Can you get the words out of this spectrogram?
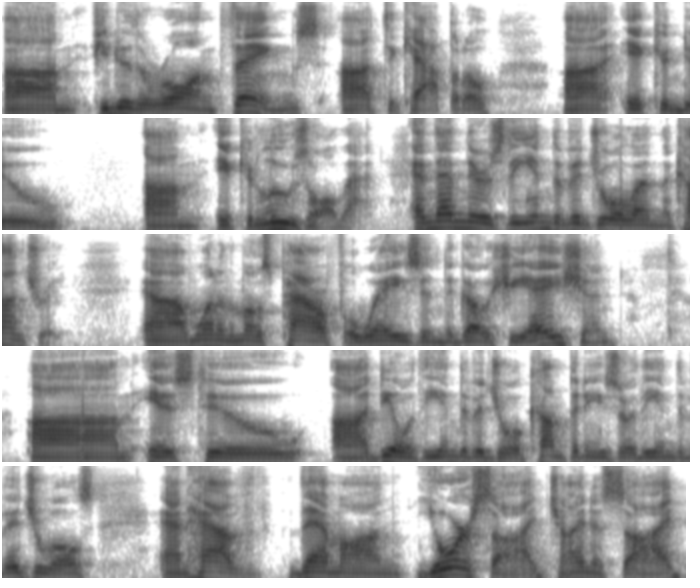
Um, if you do the wrong things uh, to capital, uh, it can do, um, it can lose all that. And then there's the individual and the country. Uh, one of the most powerful ways in negotiation um, is to uh, deal with the individual companies or the individuals and have them on your side, China's side,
